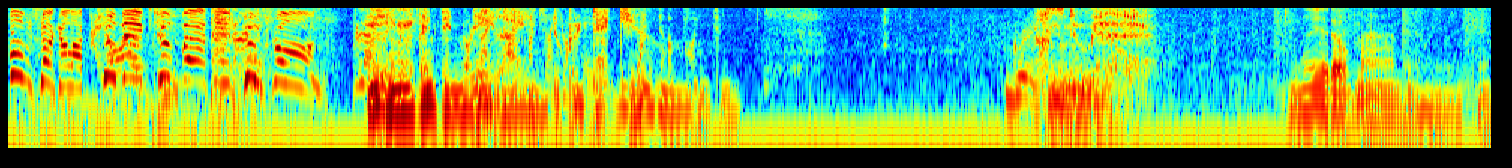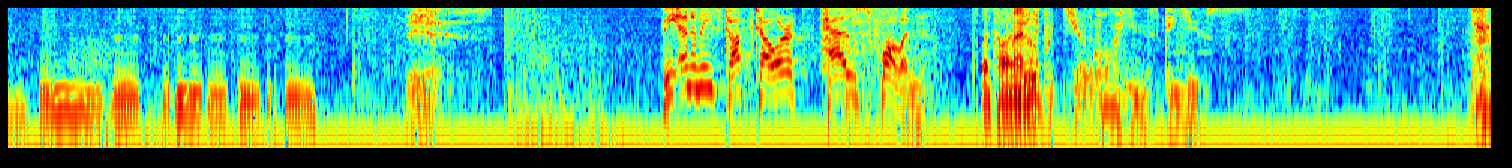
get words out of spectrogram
Boom shakalaka! Too big, too fast, and too strong! Mm-hmm. Mm-hmm. You expected daylight to protect you. Hunger. No, you don't mind. I know you don't care. Mm, mm, mm, mm, mm, mm, mm. This. The enemy's top tower has fallen. It's my time, Man. Dude. put your coins to use.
